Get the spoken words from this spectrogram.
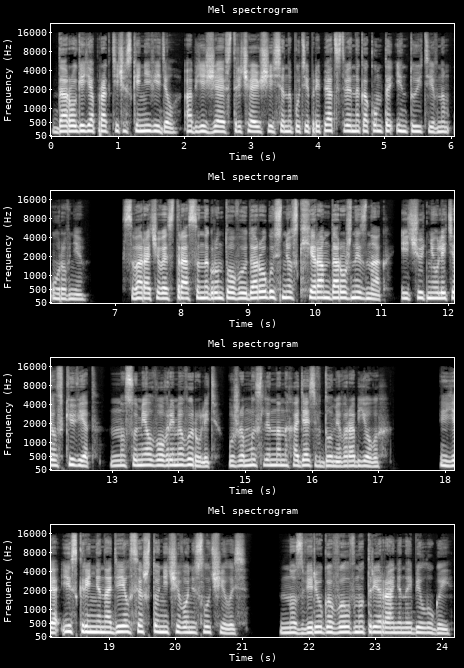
Дороги я практически не видел, объезжая встречающиеся на пути препятствия на каком-то интуитивном уровне. Сворачивая с трассы на грунтовую дорогу, снес к херам дорожный знак и чуть не улетел в кювет, но сумел вовремя вырулить, уже мысленно находясь в доме Воробьевых. Я искренне надеялся, что ничего не случилось. Но зверюга выл внутри раненой белугой,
